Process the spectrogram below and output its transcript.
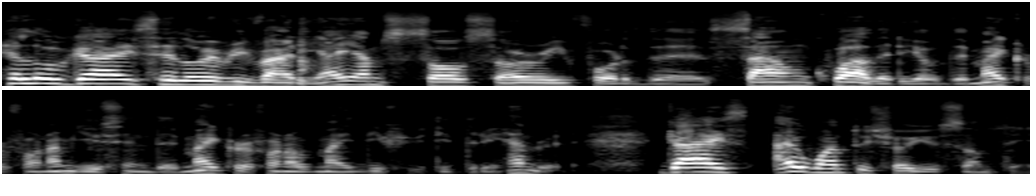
Hello guys, hello everybody. I am so sorry for the sound quality of the microphone. I'm using the microphone of my D5300. Guys, I want to show you something.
